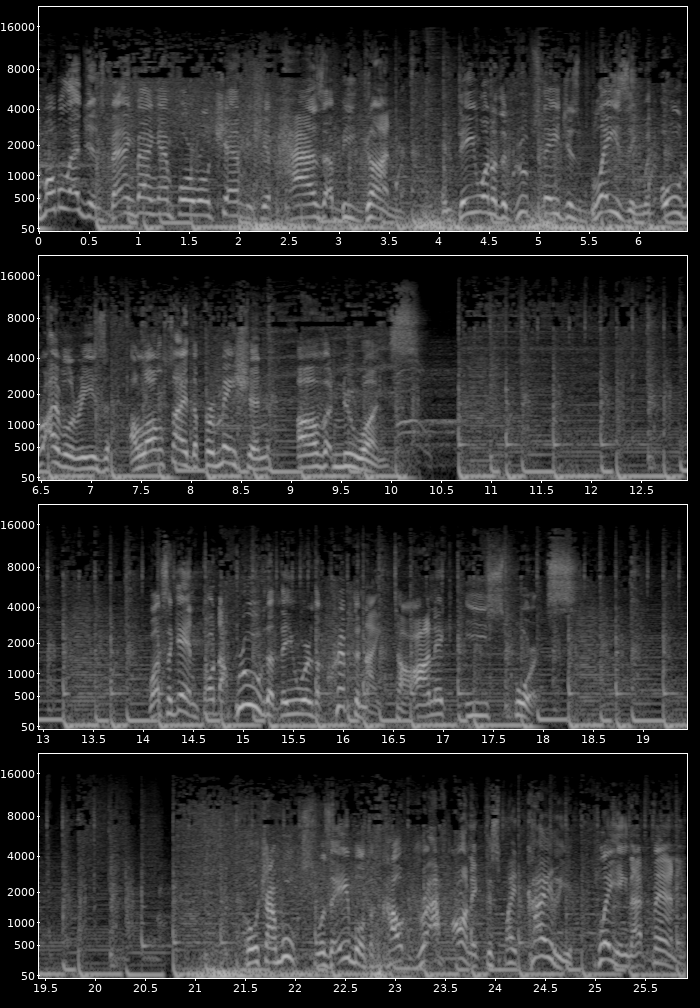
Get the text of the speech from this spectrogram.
The Mobile Legends Bang Bang M4 World Championship has begun, and day one of the group stage is blazing with old rivalries alongside the formation of new ones. Once again, Todak proved that they were the kryptonite to Onic Esports. Coach Amux was able to out-draft Onic despite Kairi playing that Fanny.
